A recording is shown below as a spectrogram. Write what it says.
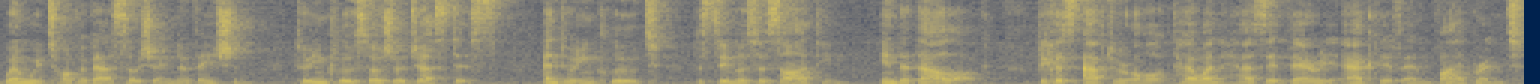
when we talk about social innovation to include social justice and to include the civil society in the dialogue. Because after all, Taiwan has a very active and vibrant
